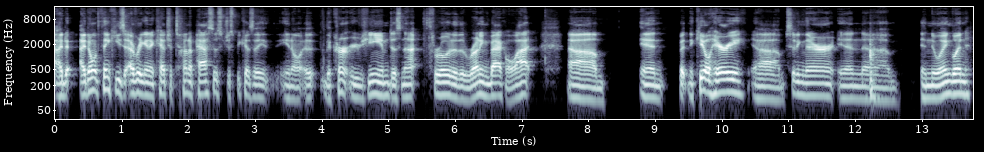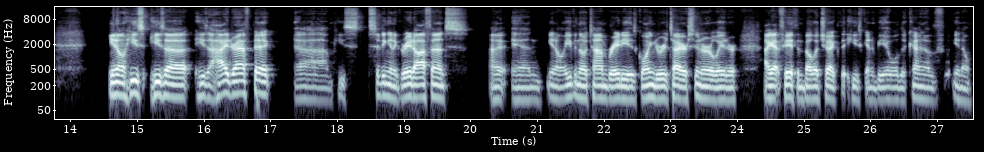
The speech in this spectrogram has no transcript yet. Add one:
I, d- I don't think he's ever going to catch a ton of passes just because they, you know, the current regime does not throw to the running back a lot. Um, and but N'Keal Harry, uh, sitting there in um in New England, you know he's he's a he's a high draft pick. Um, he's sitting in a great offense, uh, and you know even though Tom Brady is going to retire sooner or later, I got faith in Belichick that he's going to be able to kind of you know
